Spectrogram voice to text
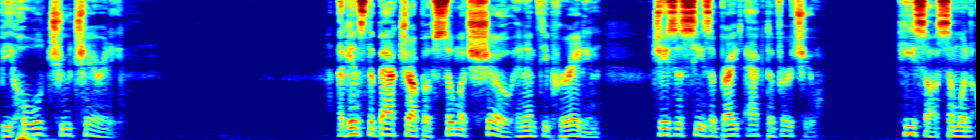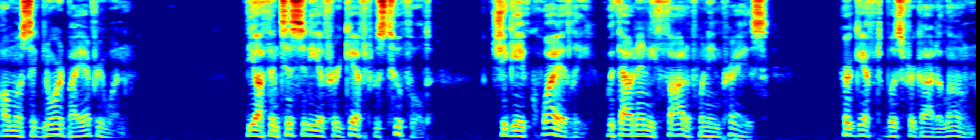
Behold true charity. Against the backdrop of so much show and empty parading, Jesus sees a bright act of virtue. He saw someone almost ignored by everyone. The authenticity of her gift was twofold. She gave quietly, without any thought of winning praise. Her gift was for God alone.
